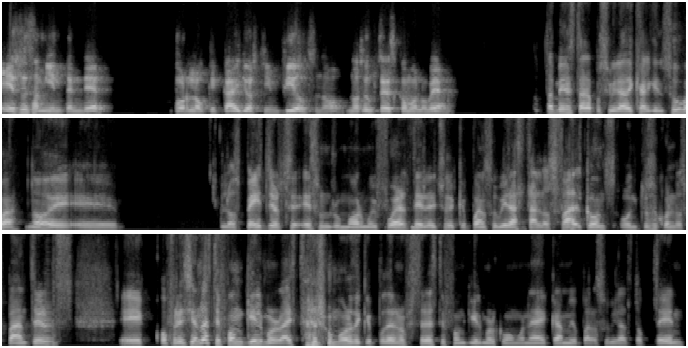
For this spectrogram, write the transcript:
eso es a mi entender por lo que cae Justin Fields, ¿no? No sé ustedes cómo lo vean. También está la posibilidad de que alguien suba, ¿no? Eh, los Patriots es un rumor muy fuerte, el hecho de que puedan subir hasta los Falcons o incluso con los Panthers, eh, ofreciendo a Stephon Gilmore. Ahí está el rumor de que podrían ofrecer a Stephon Gilmore como moneda de cambio para subir al top 10.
